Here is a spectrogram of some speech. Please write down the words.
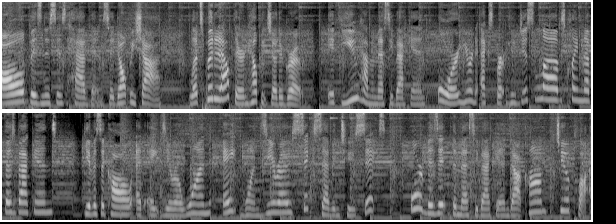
All businesses have them, so don't be shy. Let's put it out there and help each other grow. If you have a messy back end or you're an expert who just loves cleaning up those back ends, give us a call at 801 810 6726 or visit themessybackend.com to apply.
